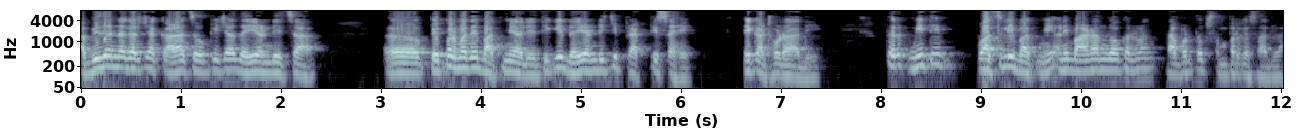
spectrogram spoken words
अभिधनगरच्या काळा चौकीच्या दहीहंडीचा पेपरमध्ये बातमी आली होती की दहीहंडीची प्रॅक्टिस आहे एक आठवडा आधी. तर मी ती वाचली बातमी आणि बाळानांदगावकरांना ताबडतोब संपर्क साधला.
